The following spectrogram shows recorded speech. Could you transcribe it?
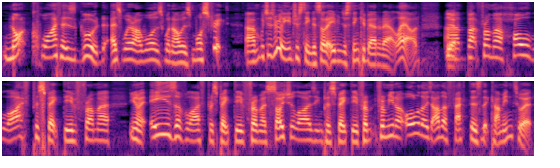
not quite as good as where I was when I was more strict. Um, which is really interesting to sort of even just think about it out loud. Yeah. Uh, but from a whole life perspective, from a you know ease of life perspective, from a socializing perspective, from from you know all of those other factors that come into it,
